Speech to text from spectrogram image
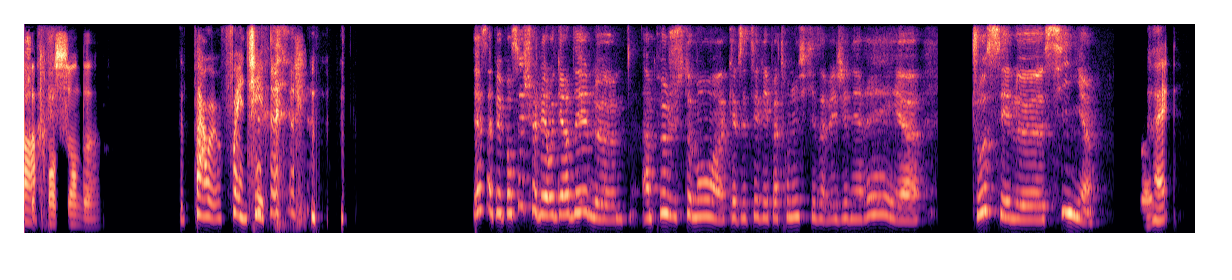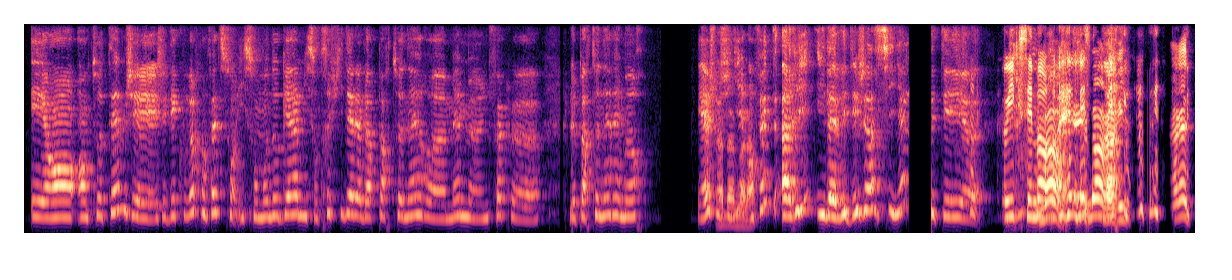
ça transcende. the power of friendship. Là, ça me fait penser, je suis allée regarder le, un peu justement euh, quels étaient les patronus qu'ils avaient générés. Et euh, Joe, c'est le cygne. ouais. Et en, en totem, j'ai découvert qu'en fait, ils sont, ils sont monogames, ils sont très fidèles à leur partenaire, euh, même une fois que le, le partenaire est mort. Et là, je me Ah suis bah dit, voilà. en fait, Harry, il avait déjà un signal. C'était. euh, Oui, que c'est mort. mort, mort. Harry. Arrête.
